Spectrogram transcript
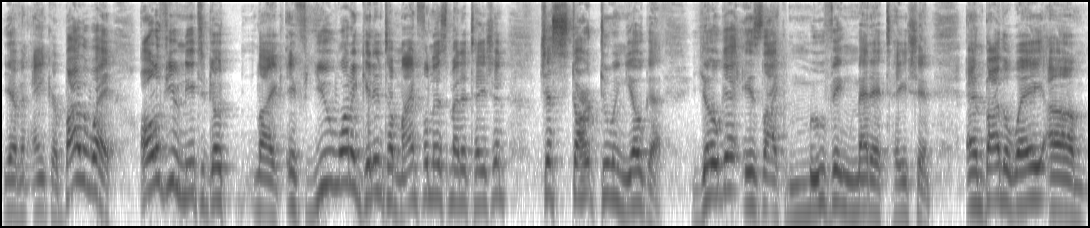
you have an anchor. By the way, all of you need to go, like, if you wanna get into mindfulness meditation, just start doing yoga. Yoga is like moving meditation. And by the way, um,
